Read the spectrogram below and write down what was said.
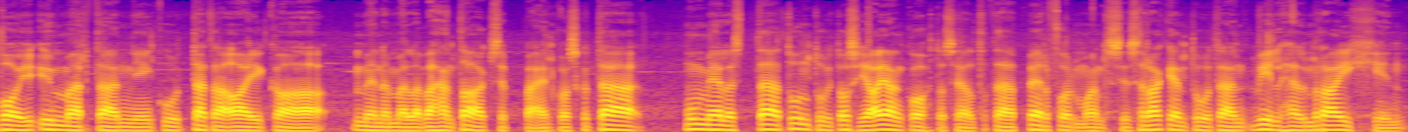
voi ymmärtää niin kuin tätä aikaa menemällä vähän taaksepäin, koska tämä mun mielestä tämä tuntui tosi ajankohtaiselta, tämä performanssi. Se rakentuu tämän Wilhelm Reichin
